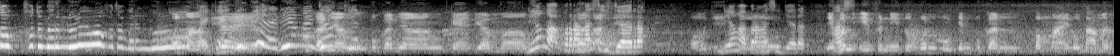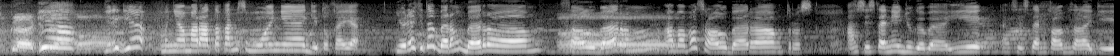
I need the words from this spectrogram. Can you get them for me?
Foto foto bareng dulu yuk foto bareng dulu Oh malah kayak dia kayak ya? gitu iya dia yang bukan yang ngajakin bukan yang kayak dia mem- dia nggak pernah ngasih jarak Oh gitu. dia nggak pernah ngasih jarak Even As- even itu pun mungkin bukan pemain utama juga gitu. Iya, Oh. jadi dia menyamaratakan semuanya gitu kayak yaudah kita bareng-bareng, selalu Oh. bareng, apa-apa selalu bareng. Terus asistennya juga baik, asisten kalau misalnya lagi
